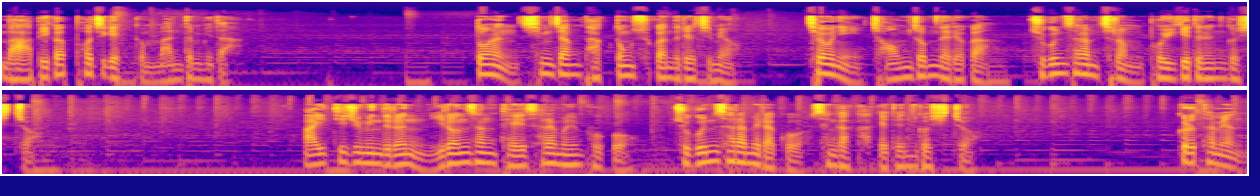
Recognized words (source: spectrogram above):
마비가 퍼지게끔 만듭니다. 또한 심장 박동수가 느려지며 체온이 점점 내려가 죽은 사람처럼 보이게 되는 것이죠. IT 주민들은 이런 상태의 사람을 보고 죽은 사람이라고 생각하게 된 것이죠. 그렇다면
